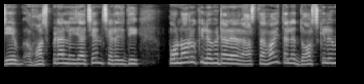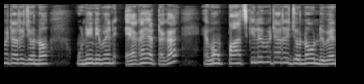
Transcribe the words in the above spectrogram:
যে হসপিটাল নিয়ে যাচ্ছেন, সেটা যদি পনেরো কিলোমিটারের রাস্তা হয়, তাহলে দশ কিলোমিটারের জন্য উনি নেবেন এক হাজার টাকা এবং পাঁচ কিলোমিটারের জন্যও নেবেন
